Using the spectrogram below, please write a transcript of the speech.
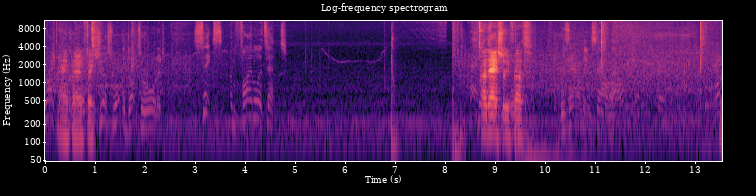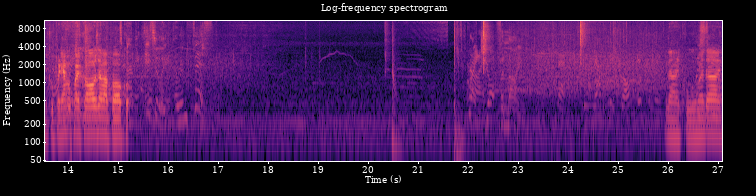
Right down Eh, the Sixth and final attempt. Adesso li faccio. Recuperiamo qualcosa, ma poco. Dai, Kuma, dai.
